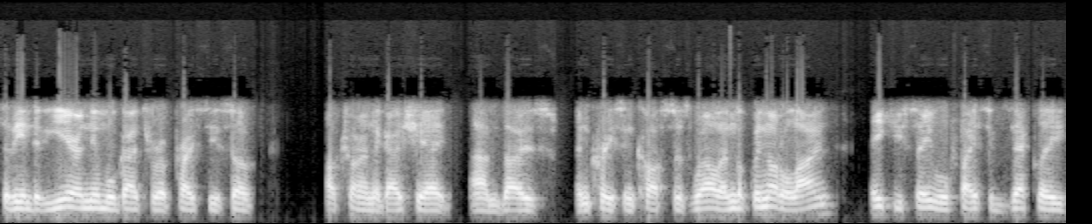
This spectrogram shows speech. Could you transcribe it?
to the end of the year, and then we'll go through a process of of trying to negotiate um, those increasing costs as well. And look, we're not alone. EQC will face exactly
